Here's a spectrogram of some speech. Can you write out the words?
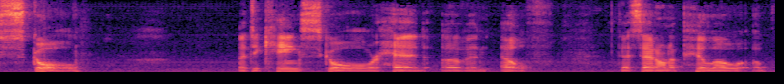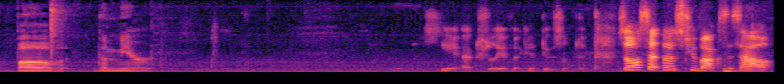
skull, a decaying skull or head of an elf that sat on a pillow above the mirror. See, actually, if I can do something. So I'll set those two boxes out,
